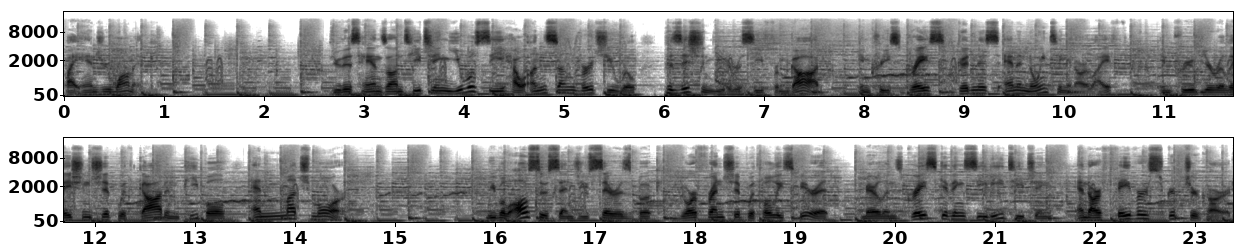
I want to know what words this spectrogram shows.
by Andrew Wommack. Through this hands on teaching, you will see how unsung virtue will position you to receive from God, increase grace, goodness, and anointing in our life, improve your relationship with God and people, and much more. We will also send you Sarah's book, Your Friendship with Holy Spirit, Marilyn's Grace Giving CD teaching, and our Favor Scripture card.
